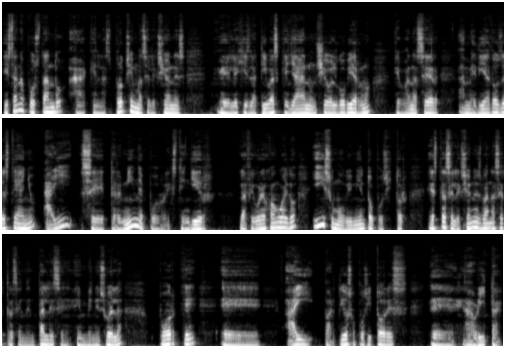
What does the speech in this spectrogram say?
y están apostando a que en las próximas elecciones eh, legislativas que ya anunció el gobierno, que van a ser a mediados de este año, ahí se termine por extinguir la figura de Juan Guaidó y su movimiento opositor. Estas elecciones van a ser trascendentales en, Venezuela porque eh, hay partidos opositores eh, ahorita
